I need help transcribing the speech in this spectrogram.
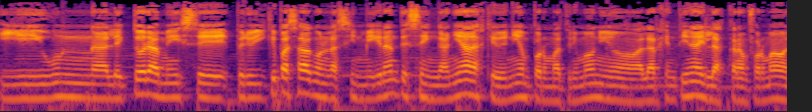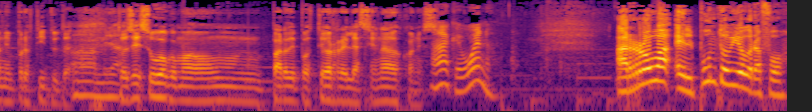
Y una lectora me dice, pero ¿y qué pasaba con las inmigrantes engañadas que venían por matrimonio a la Argentina y las transformaban en prostitutas? Ah. Entonces hubo como un par de posteos relacionados con eso. Ah, qué bueno. Arroba el punto biógrafo.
